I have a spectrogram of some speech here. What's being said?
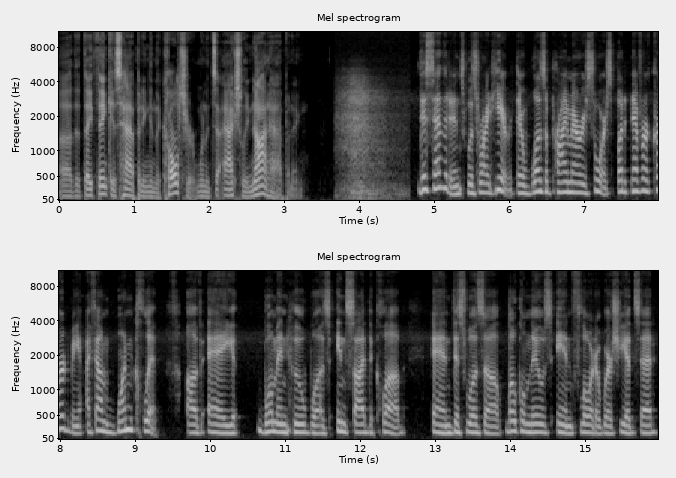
uh, that they think is happening in the culture when it's actually not happening this evidence was right here. There was a primary source, but it never occurred to me. I found one clip of a woman who was inside the club, and this was uh, local news in Florida where she had said,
